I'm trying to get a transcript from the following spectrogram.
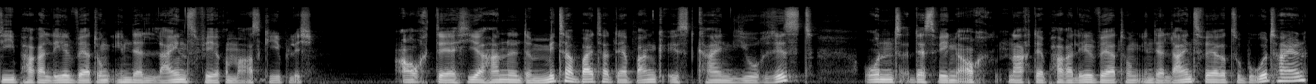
die Parallelwertung in der Laiensphäre maßgeblich. Auch der hier handelnde Mitarbeiter der Bank ist kein Jurist und deswegen auch nach der Parallelwertung in der Laiensphäre zu beurteilen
